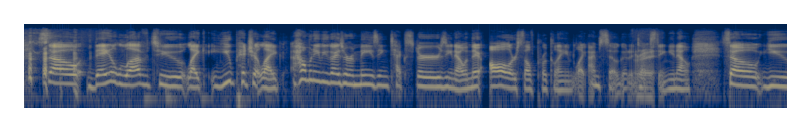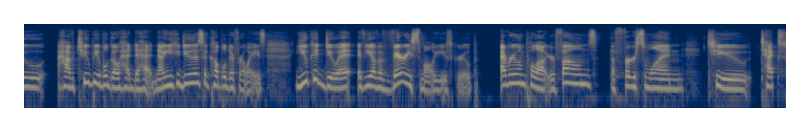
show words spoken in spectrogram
so they love to like you pitch it like how many of you guys are amazing texters, you know, and they all are self-proclaimed like I'm so good at Right. texting, you know. So you have two people go head to head. Now you could do this a couple different ways. You could do it if you have a very small youth group. Everyone pull out your phones. The first one to text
